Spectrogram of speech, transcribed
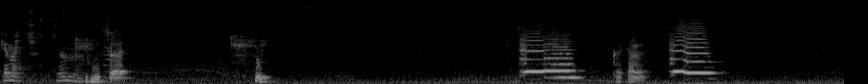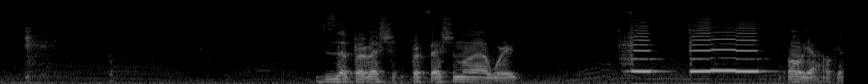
Can I just turn my... Sorry. God damn it. This is a profession professional at work. Oh yeah, okay.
